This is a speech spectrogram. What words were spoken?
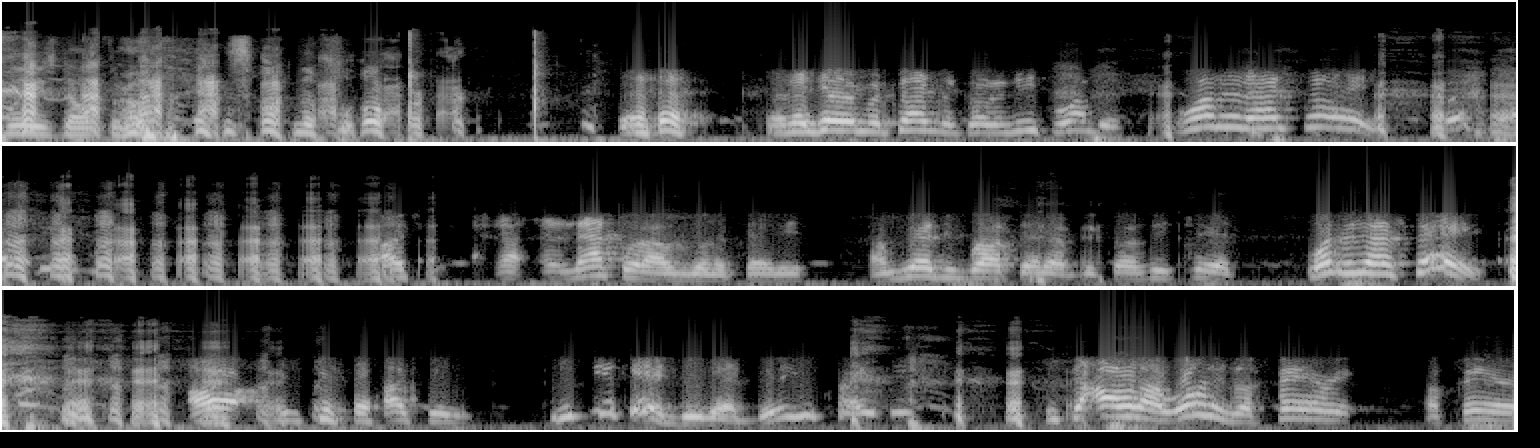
please don't throw things on the floor." and they gave him a technical, and he wondered, "What did I say?" I, and that's what I was going to tell you. I'm glad you brought that up because he said, "What did I say?" all, I said, you, "You can't do that, Bill. You crazy?" He said, "All I want is a fair, a fair."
